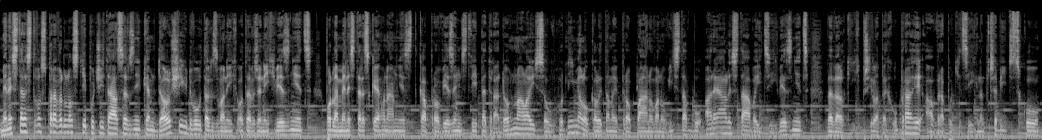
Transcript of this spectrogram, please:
Ministerstvo spravedlnosti počítá se vznikem dalších dvou takzvaných otevřených věznic. Podle ministerského náměstka pro vězeňství Petra Dohnala jsou vhodnými lokalitami pro plánovanou výstavbu areály stávajících věznic ve Velkých přílepech u Prahy a v Rapoticích nad Třebíčsku.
